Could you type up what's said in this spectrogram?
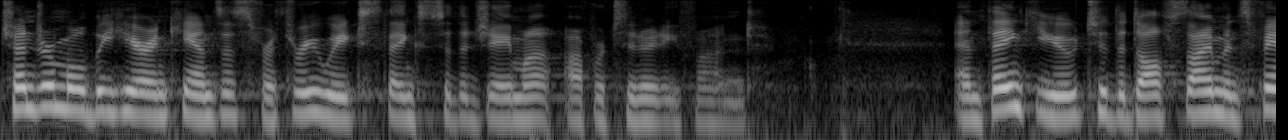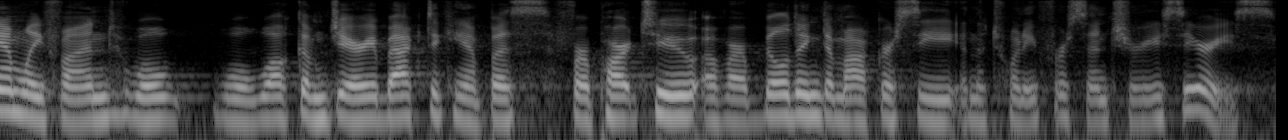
Qëndrim will be here in Kansas for three weeks thanks to the JAMA Opportunity Fund. And thank you to the Dolph Simons Family Fund. We'll, we'll welcome Jerry back to campus for part two of our Building Democracy in the 21st Century series.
